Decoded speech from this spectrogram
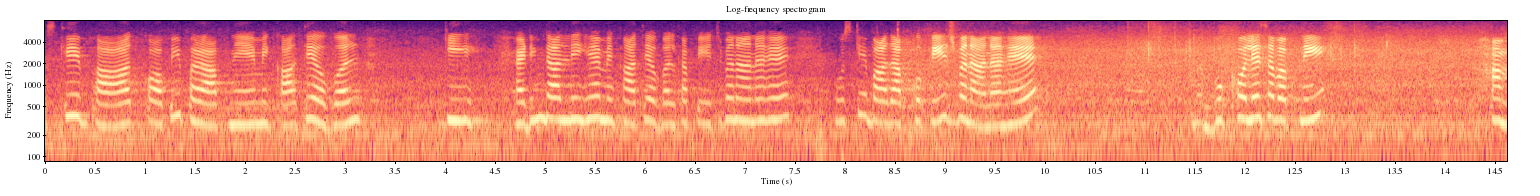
उसके बाद कॉपी पर आपने मिकाते अव्वल की हेडिंग डालनी है। मिकाते अव्वल का पेज बनाना है। उसके बाद आपको पेज बनाना है। बुक खोलें सब अपनी। हम,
